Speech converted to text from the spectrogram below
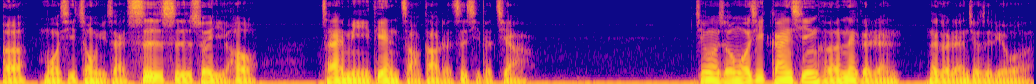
而摩西终于在四十岁以后，在米甸找到了自己的家。经文说，摩西甘心和那个人，那个人就是刘尔，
